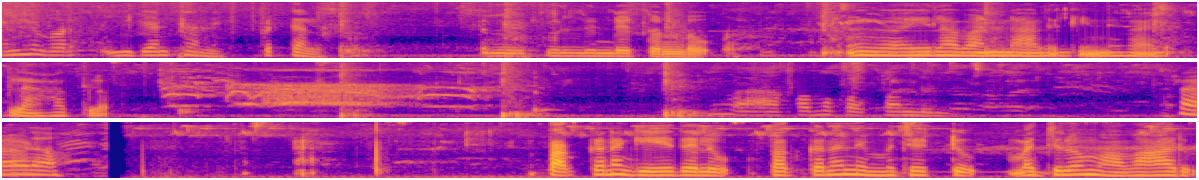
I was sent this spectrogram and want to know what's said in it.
అన్ని పడతాయి ఇది ఎంతనే పెట్టాలి. పుల్లిండే తొండవు. ఇంకా ఇలా వండాలి గిన్నెకాయ బ్లాక్లో. కొమ్మకు పండు పక్కన గేదెలు పక్కన నిమ్మ చెట్టు మధ్యలో మా వారు.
